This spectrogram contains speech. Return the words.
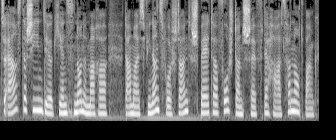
Zuerst erschien Dirk Jens Nonnenmacher, damals Finanzvorstand, später Vorstandschef der HSH Nordbank.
